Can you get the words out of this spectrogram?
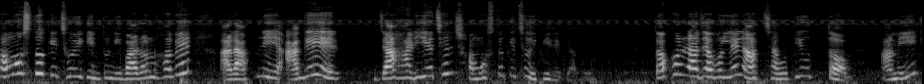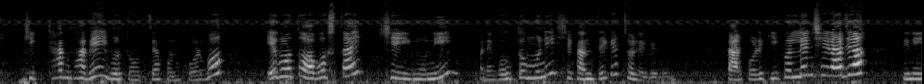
সমস্ত কিছুই কিন্তু নিবারণ হবে আর আপনি আগের যা হারিয়েছেন, সমস্ত কিছুই ফিরে পাবেন। তখন রাজা বললেন আচ্ছা অতি উত্তম। আমি ঠিকঠাক ভাবে এই ব্রত উদযাপন করব। এমতো অবস্থায় সেই মুনি মানে গৌতম মুনি সেখান থেকে চলে গেলেন। তারপরে কি করলেন সে রাজা? তিনি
